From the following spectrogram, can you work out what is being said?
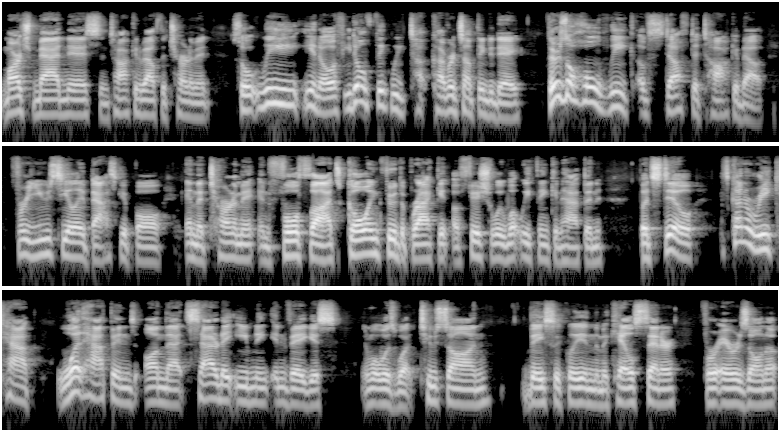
March Madness and talking about the tournament. So we, you know, if you don't think we t- covered something today, there's a whole week of stuff to talk about for UCLA basketball and the tournament and full thoughts going through the bracket officially, what we think can happen. But still, let's kind of recap what happened on that Saturday evening in Vegas and what was what Tucson, basically in the McKale Center for Arizona,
